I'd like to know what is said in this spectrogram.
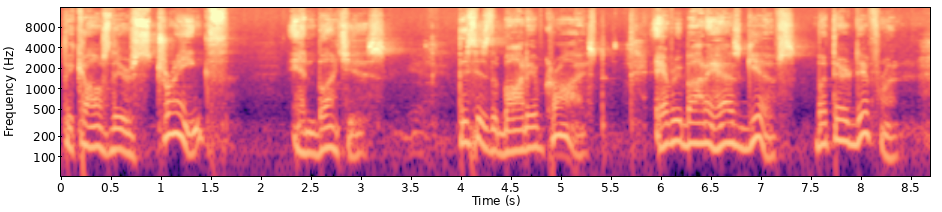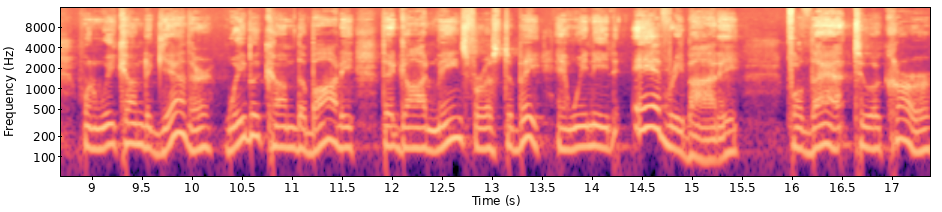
because there's strength in bunches. This is the body of Christ. Everybody has gifts, but they're different. When we come together, we become the body that God means for us to be. And we need everybody for that to occur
